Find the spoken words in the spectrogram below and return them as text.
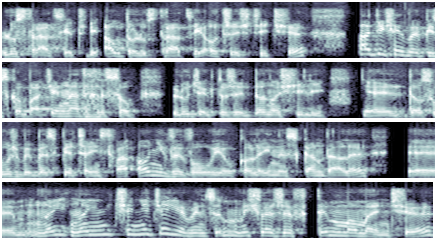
lustrację, czyli autolustrację, oczyścić się, a dzisiaj w episkopacie nadal są ludzie, którzy donosili e, do służby bezpieczeństwa. Oni wywołują kolejne skandale. E, no i, no i nic się nie dzieje, więc myślę, że w tym momencie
